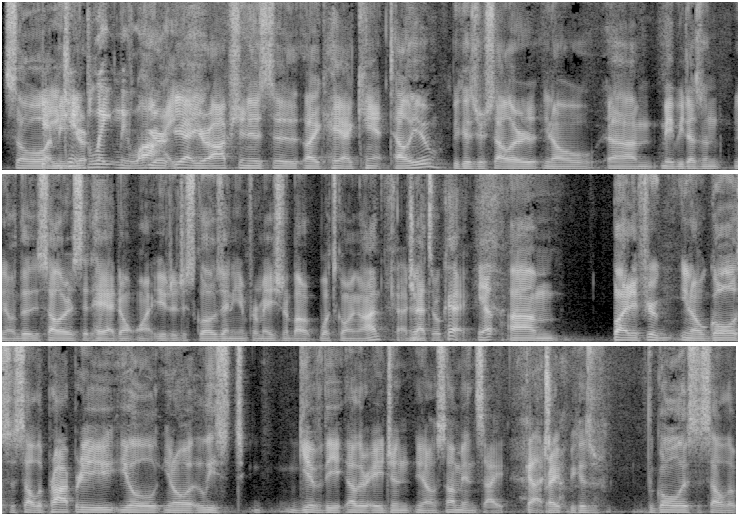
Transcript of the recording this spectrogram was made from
So Yeah, I mean, you can't blatantly lie. your- yeah, your option is to like, hey, I can't tell you because your seller, you know, um, maybe doesn't, you know, the seller has said, hey, I don't want you to disclose any information about what's going on, and that's okay. Yep. Um, but if your, you know, goal is to sell the property, you'll, you know, at least give the other agent, you know, some insight, Gotcha. right? Because the goal is to sell the,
